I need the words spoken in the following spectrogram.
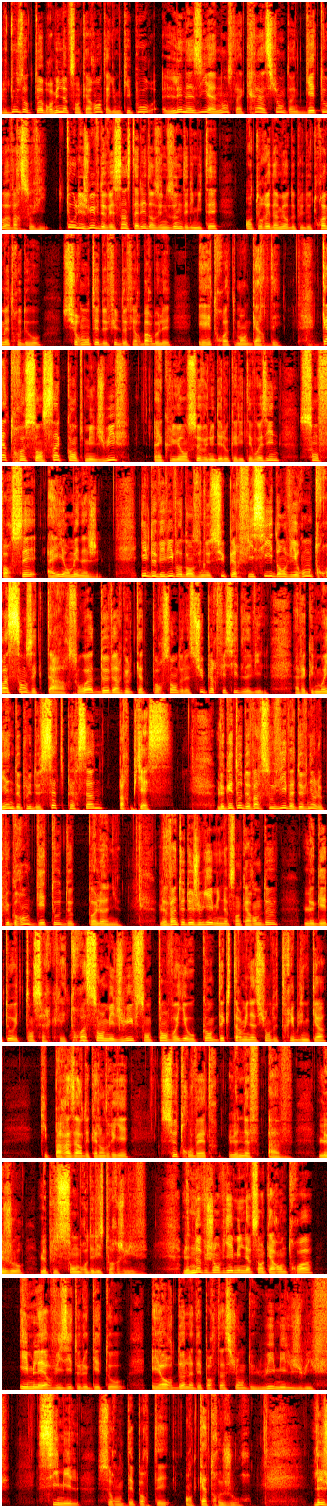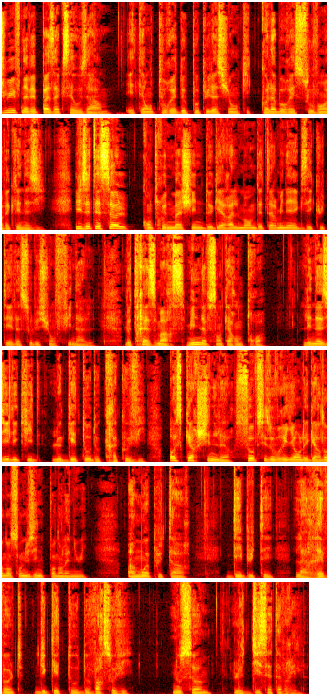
Le 12 octobre 1940, à Yom Kippour, les nazis annoncent la création d'un ghetto à Varsovie. Tous les juifs devaient s'installer dans une zone délimitée, entourée d'un mur de plus de 3 mètres de haut, surmonté de fils de fer barbelés et étroitement gardé. 450 000 juifs, incluant ceux venus des localités voisines, sont forcés à y emménager. Ils devaient vivre dans une superficie d'environ 300 hectares, soit 2,4% de la superficie de la ville, avec une moyenne de plus de 7 personnes par pièce. Le ghetto de Varsovie va devenir le plus grand ghetto de Pologne. Le 22 juillet 1942, le ghetto est encerclé. 300 000 juifs sont envoyés au camp d'extermination de Treblinka, qui, par hasard de calendrier, se trouve être le 9 Av, le jour le plus sombre de l'histoire juive. Le 9 janvier 1943, Himmler visite le ghetto et ordonne la déportation de 8000 juifs. 6000 seront déportés en quatre jours. Les juifs n'avaient pas accès aux armes, étaient entourés de populations qui collaboraient souvent avec les nazis. Ils étaient seuls contre une machine de guerre allemande déterminée à exécuter la solution finale. Le 13 mars 1943, les nazis liquident le ghetto de Cracovie. Oskar Schindler sauve ses ouvriers en les gardant dans son usine pendant la nuit. Un mois plus tard, débutait la révolte du ghetto de Varsovie. Nous sommes le 17 avril.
